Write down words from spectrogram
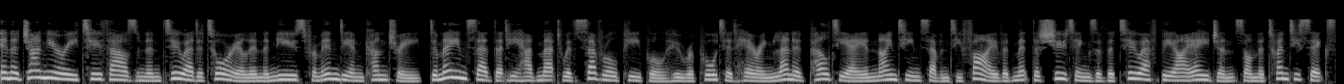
In a January 2002 editorial in the News from Indian Country, Demain said that he had met with several people who reported hearing Leonard Peltier in 1975 admit the shootings of the two FBI agents on 26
